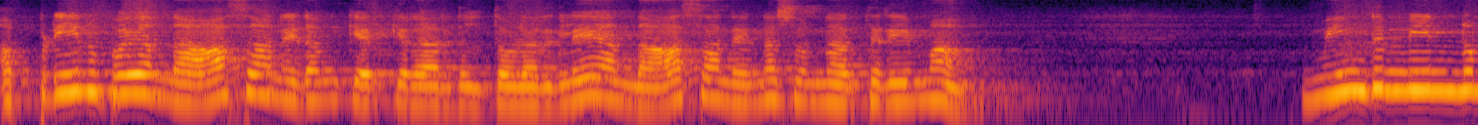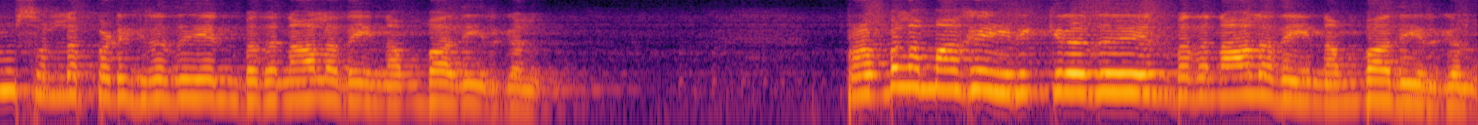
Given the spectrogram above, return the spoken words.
அப்படின்னு போய் அந்த ஆசானிடம் கேட்கிறார்கள் தோழர்களே. அந்த ஆசான் என்ன சொன்னார் தெரியுமா? மீண்டும் மீண்டும் சொல்லப்படுகிறது என்பதனால் அதை நம்பாதீர்கள். பிரபலமாக இருக்கிறது என்பதனால் அதை நம்பாதீர்கள்.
